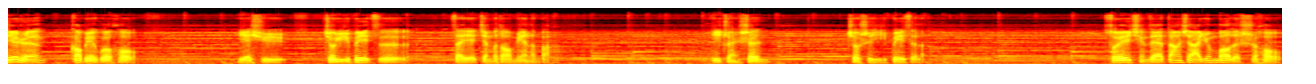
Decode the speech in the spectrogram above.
些人告别过后，也许就一辈子再也见不到面了吧。一转身，就是一辈子了。所以，请在当下拥抱的时候，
